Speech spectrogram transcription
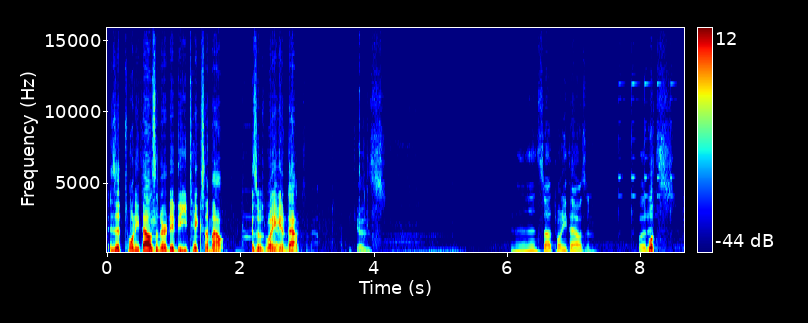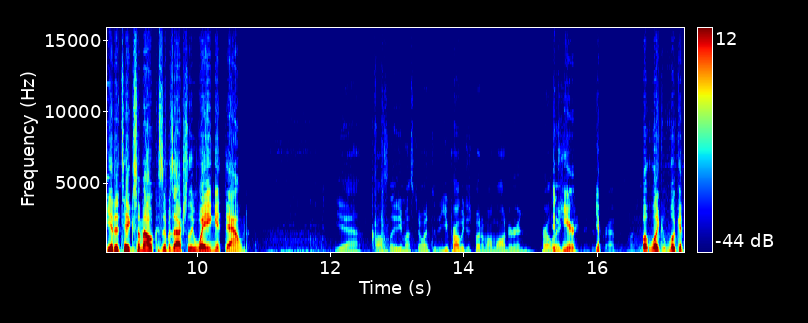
Is it 20,000 or did he take some out? Because it was weighing him down. Because uh, it's not 20,000. But Well, it's he had to take some out because it was actually weighing it down. yeah. Boss lady must have went to. You probably just put him on wander and pearl In here. Yep. grabbed as much But like, look at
